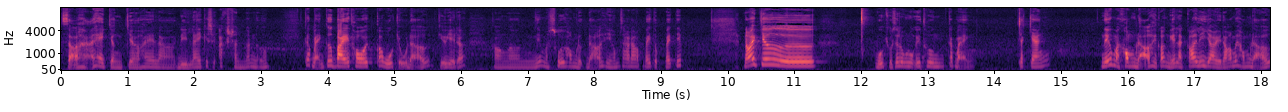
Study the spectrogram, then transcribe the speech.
sợ hãi hay chần chờ hay là delay cái sự action đó nữa. Các bạn cứ bay thôi có vũ trụ đỡ kiểu vậy đó. Còn uh, nếu mà xui không được đỡ thì không sao đâu bay tục bay tiếp. Nói chứ vũ trụ sẽ luôn luôn yêu thương các bạn chắc chắn. Nếu mà không đỡ thì có nghĩa là có lý do gì đó mới không đỡ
